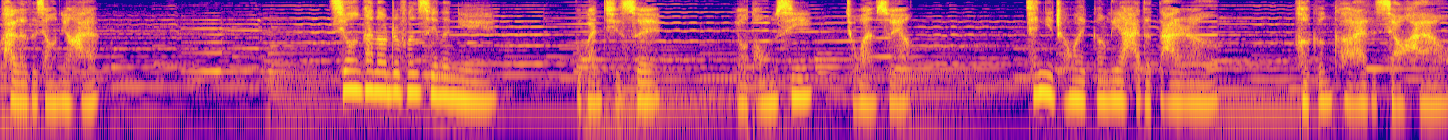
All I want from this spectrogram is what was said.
快乐的小女孩。希望看到这封信的你，不管几岁，有童心就万岁啊！请你成为更厉害的大人和更可爱的小孩哦。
